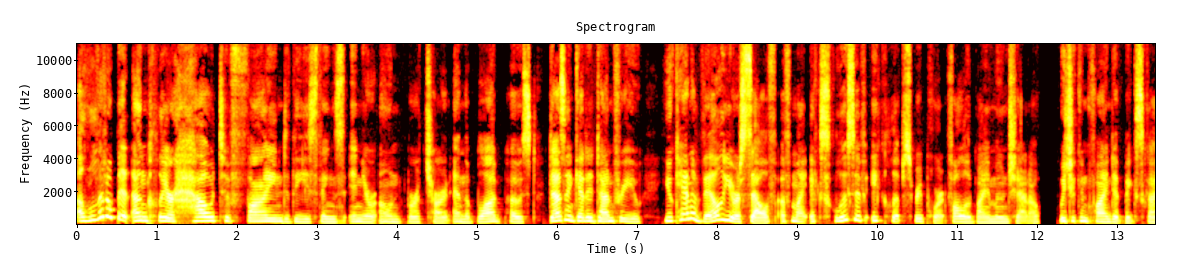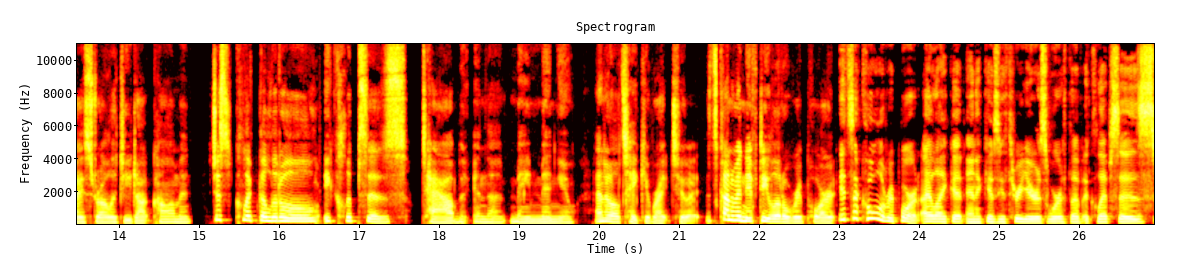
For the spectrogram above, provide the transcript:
a little bit unclear how to find these things in your own birth chart and the blog post doesn't get it done for you, you can avail yourself of my exclusive eclipse report followed by a moon shadow, which you can find at bigskyastrology.com and just click the little eclipses tab in the main menu and it'll take you right to it. It's kind of a nifty little report. It's a cool report. I like it, and it gives you three years worth of eclipses,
